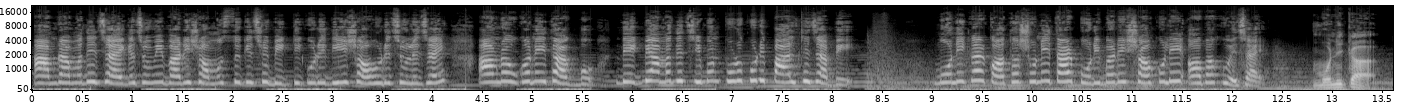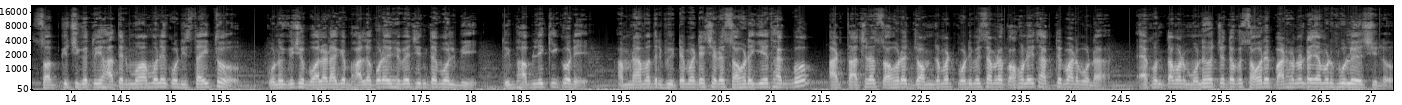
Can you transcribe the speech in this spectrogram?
আমরা আমাদের জায়গা জমি, বাড়ি সমস্ত কিছু বিক্রি করে দিয়ে শহরে চলে যাই। আমরা ওখানেই থাকব। দেখবে আমাদের জীবন পুরোপুরি পাল্টে যাবে। মনিকার কথা শুনে তার পরিবারের সকলেই অবাক হয়ে যায়। মনিকা, সবকিছুকে তুই হাতের মোয়া মনে করিস, তাই তো? কোনো কিছু বলার আগে ভালো করে ভেবে চিন্তে বলবি। তুই ভাবলি কি করে? আমরা আমাদের ভিটেমাটি ছেড়ে শহরে গিয়ে থাকব? আর তাছাড়া শহরের জমজমাট পরিবেশে আমরা কখনোই থাকতে পারব না। এখন তো আমার মনে হচ্ছে তোকে শহরে পাঠানোটাই আমার ভুল হয়েছিল।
